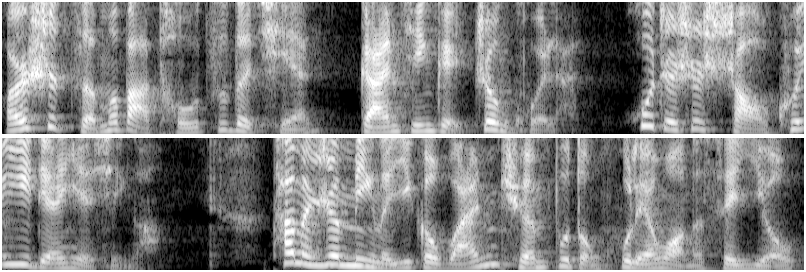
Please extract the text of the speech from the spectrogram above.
而是怎么把投资的钱赶紧给挣回来。或者是少亏一点也行啊。他们任命了一个完全不懂互联网的 CEO，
